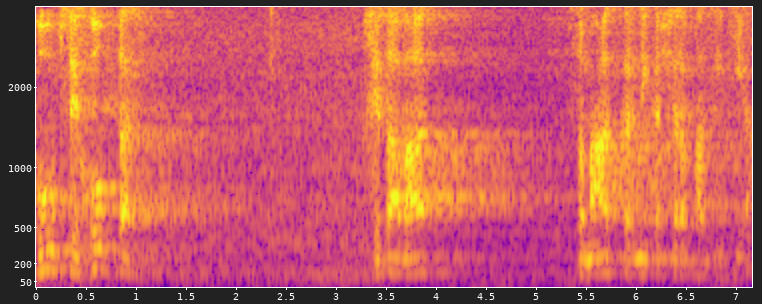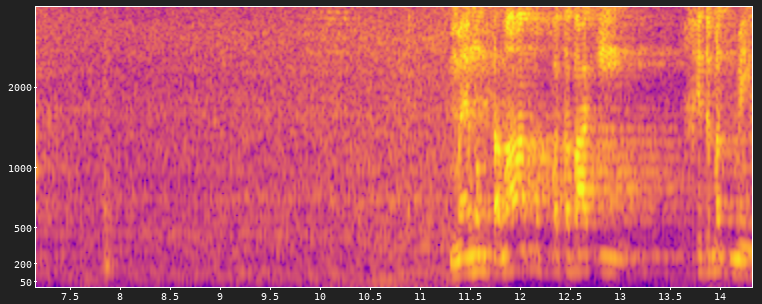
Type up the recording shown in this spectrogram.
खूब से खूब तर खिताबात समात करने का शरफ हासिल किया। मैं उन तमाम खतबा की खिदमत में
